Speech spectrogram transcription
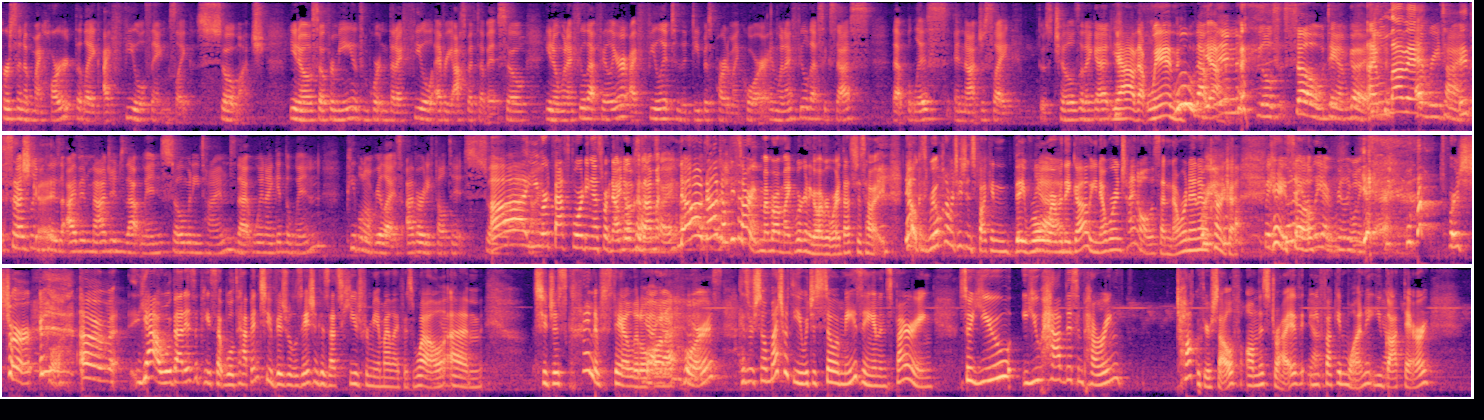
person of my heart that like I feel things like so much. You know, so for me, it's important that I feel every aspect of it. So, you know, when I feel that failure, I feel it to the deepest part of my core. And when I feel that success, that bliss, and that just like those chills that I get, Yeah, that win. Woo, that yeah. win feels so damn good. I love it. Every time. It's so Especially good. because I've imagined that win so many times that when I get the win, people don't realize I've already felt it so Ah, you are fast forwarding us right now I know, I'm because sorry, I'm, I'm sorry. no, I'm no, don't be sorry. Remember, I'm like, we're gonna go everywhere. That's just how I. No, because real conversations fucking they roll Yeah. wherever they go. You know, we're in China all of a sudden. Now we're in Antarctica. Okay, so Italy, I really want to get there. for sure. Um, yeah, well, that is a piece that we'll tap into visualization because that's huge for me in my life as well. Yeah. Um, to just kind of stay a little Yeah, on yeah. a course because there's so much with you, which is so amazing and inspiring. So you you have this empowering talk with yourself on this drive. Yeah. You fucking won. You got there,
